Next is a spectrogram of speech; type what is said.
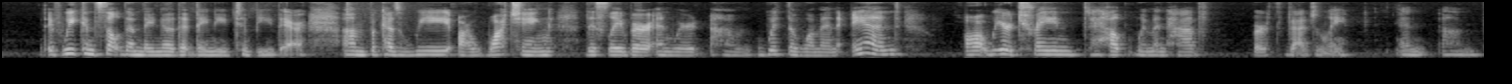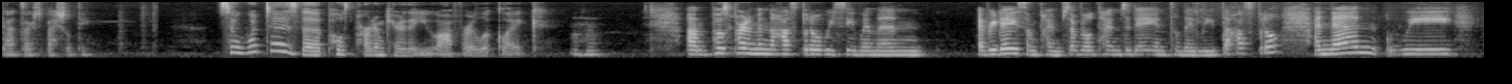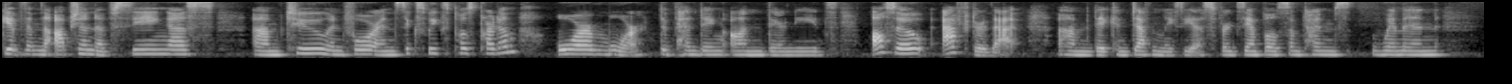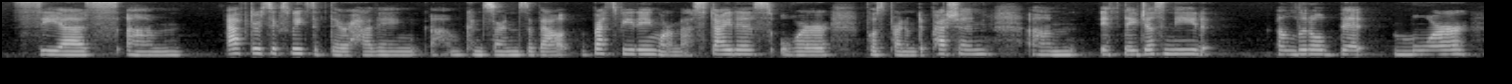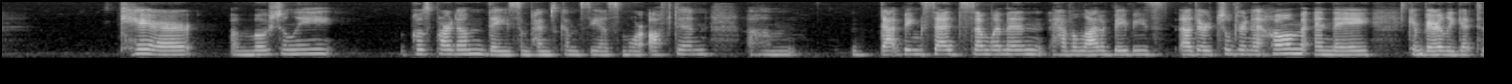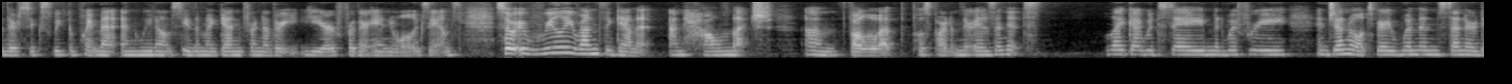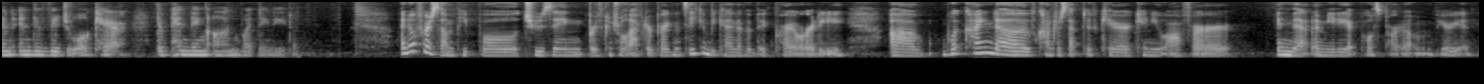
if we consult them, they know that they need to be there um, because we are watching this labor and we're um, with the woman and are, we are trained to help women have birth vaginally, and um, that's our specialty. So, what does the postpartum care that you offer look like? Mm-hmm. Um, postpartum in the hospital, we see women every day, sometimes several times a day until they leave the hospital. And then we give them the option of seeing us um, two and four and six weeks postpartum or more, depending on their needs also, after that, um, they can definitely see us. For example, sometimes women see us um, after six weeks if they're having um, concerns about breastfeeding or mastitis or postpartum depression. Um, if they just need a little bit more care emotionally postpartum, they sometimes come see us more often. Um, that being said, some women have a lot of babies, other children at home, and they can barely get to their six week appointment, and we don't see them again for another year for their annual exams. So it really runs the gamut on how much um, follow up postpartum there is. And it's like I would say, midwifery in general, it's very women centered and individual care, depending on what they need. I know for some people, choosing birth control after pregnancy can be kind of a big priority. Uh, what kind of contraceptive care can you offer in that immediate postpartum period?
